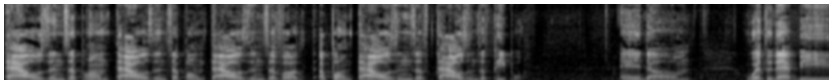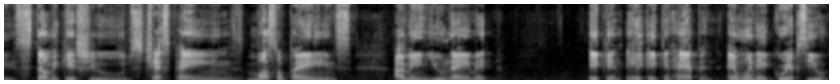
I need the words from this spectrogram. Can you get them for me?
thousands upon thousands upon thousands of uh, upon thousands of thousands of people. And um, whether that be stomach issues, chest pains, muscle pains, I mean, you name it, it can it can happen. And when it grips you,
